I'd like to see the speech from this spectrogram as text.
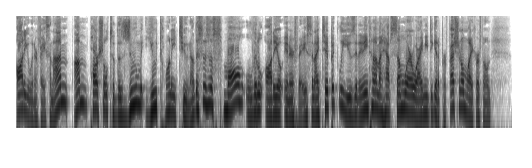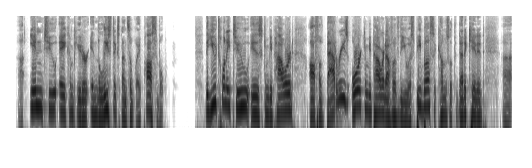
audio interface and I'm, I'm partial to the Zoom U22. Now this is a small little audio interface and I typically use it anytime I have somewhere where I need to get a professional microphone uh, into a computer in the least expensive way possible. The U22 is can be powered off of batteries or it can be powered off of the USB bus. It comes with a dedicated uh,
